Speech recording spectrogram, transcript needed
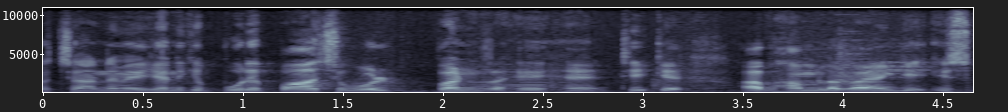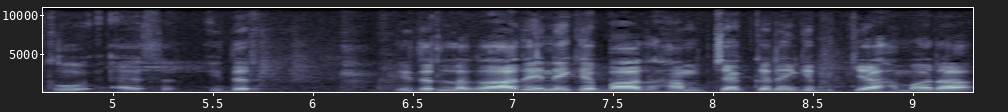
पचानवे, यानी कि पूरे पाँच वोल्ट बन रहे हैं, ठीक है? अब हम लगाएँगे इसको ऐसा, इधर इधर लगा देने के बाद हम चेक करेंगे कि क्या हमारा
